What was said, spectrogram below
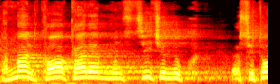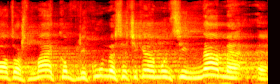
Normal ka ka edhe mundësi që nuk situata është më e komplikuar se çka kena mundësi na me e,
